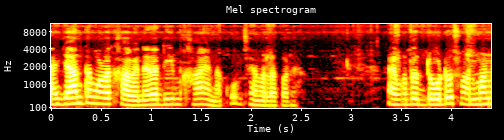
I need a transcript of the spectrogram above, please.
আমি জানতাম ওরা খাবে না। এরা ডিম খায় না। খুব ঝামেলা করে। একমাত্র ডোডো সম্মান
